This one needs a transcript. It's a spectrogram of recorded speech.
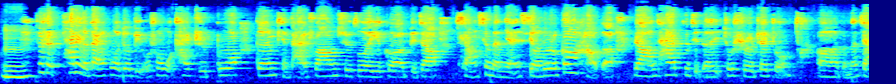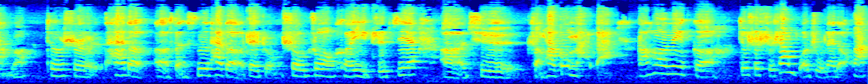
嗯就是他这个带货，就比如说我开直播，跟品牌方去做一个比较强性的粘性，就是更好的让他自己的就是这种呃怎么讲呢？就是他的呃粉丝，他的这种受众可以直接呃去转化购买吧。然后那个就是时尚博主类的话，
